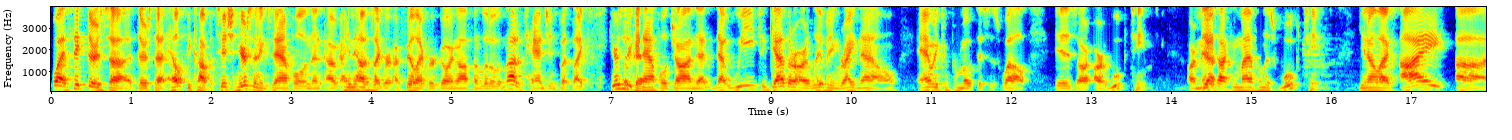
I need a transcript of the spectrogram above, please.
Well, I think there's uh, there's that healthy competition. Here's an example, and then I, I know it's like we're, I feel like we're going off a little not a tangent, but like here's an Okay. example, John, that that we together are living right now, and we can promote this as well. Is our, our Whoop team, our Men Yeah. Talking Mindfulness Whoop team. You know, like I uh,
